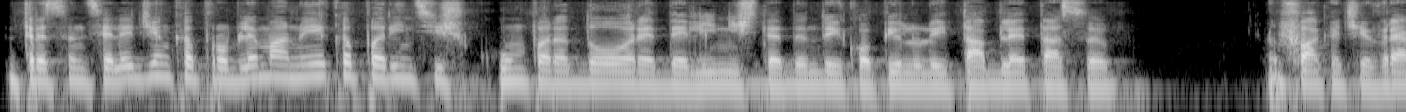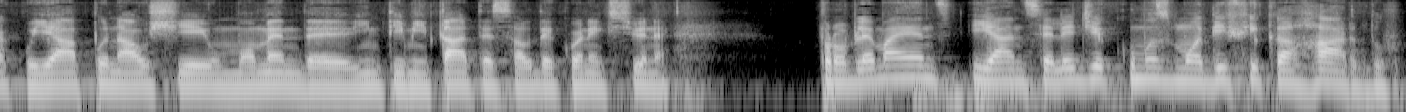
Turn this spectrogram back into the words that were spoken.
trebuie să înțelegem că problema nu e că părinții își cumpără două ore de liniște dându-i copilului tableta să facă ce vrea cu ea până au și ei un moment de intimitate sau de conexiune. Problema e, e a înțelege cum îți modifică hardul,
